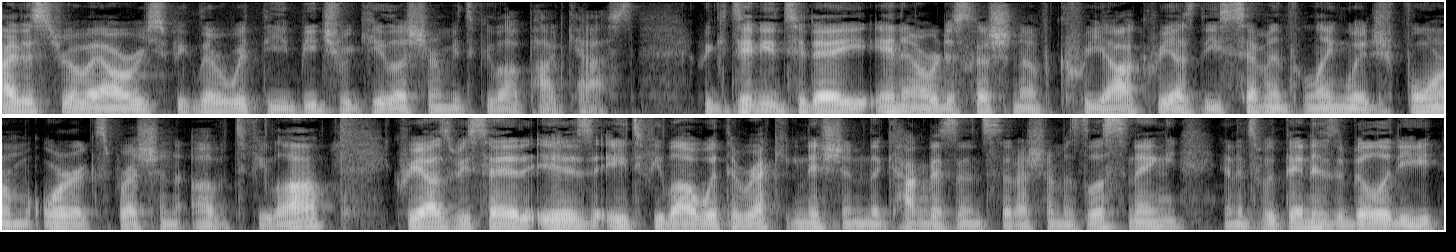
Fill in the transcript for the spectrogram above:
Hi, this is Rabbi Ari Spiegler with the Beach Vakila Sharm Tefillah podcast. We continue today in our discussion of Kriya. Kriya is the seventh language form or expression of Tefillah. Kriya, as we said, is a Tefillah with the recognition, the cognizance that Hashem is listening, and it's within His ability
